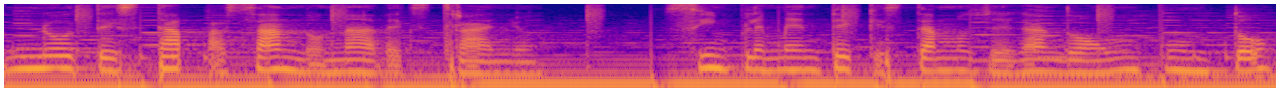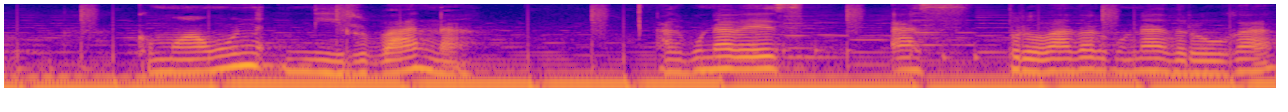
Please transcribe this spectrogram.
no te está pasando nada extraño. Simplemente que estamos llegando a un punto como a un nirvana. ¿Alguna vez has probado alguna droga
